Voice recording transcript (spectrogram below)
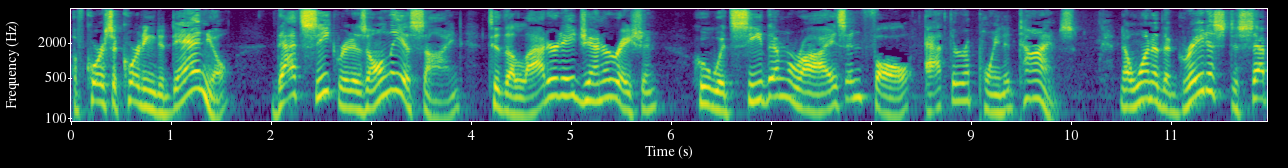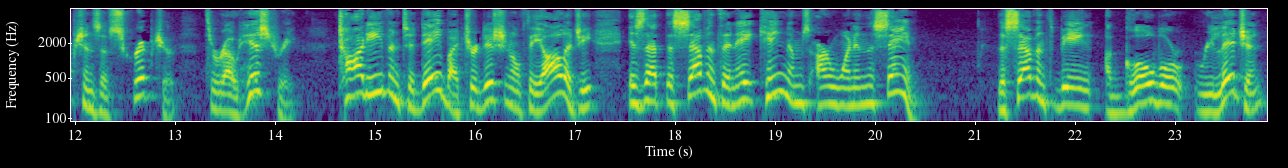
Of course, according to Daniel, that secret is only assigned to the latter day generation who would see them rise and fall at their appointed times. Now, one of the greatest deceptions of Scripture throughout history, taught even today by traditional theology, is that the seventh and eighth kingdoms are one and the same. The seventh being a global religion,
